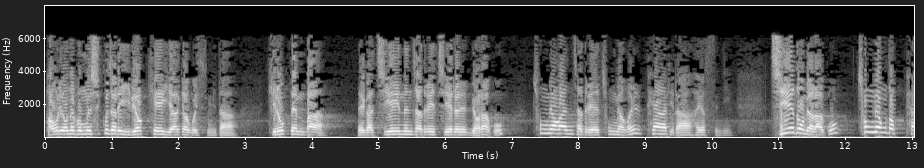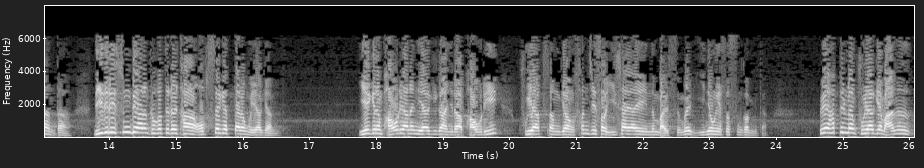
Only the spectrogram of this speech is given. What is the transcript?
바울이 오늘 본문 19절에 이렇게 이야기하고 있습니다. 기록된 바 내가 지혜 있는 자들의 지혜를 멸하고 총명한 자들의 총명을 폐하리라 하였으니 지혜도 멸하고 총명도 폐한다. 니들이 숭배하는 그것들을 다 없애겠다라고 이야기합니다. 이 얘기는 바울이 하는 이야기가 아니라 바울이 구약 성경 선지서 이사야에 있는 말씀을 인용해서 쓴 겁니다. 왜 하필이면 구약에 많은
